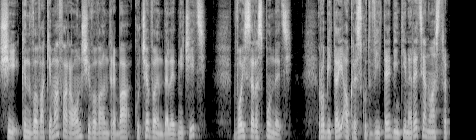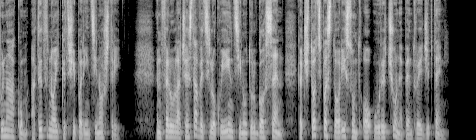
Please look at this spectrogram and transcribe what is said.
Și când vă va chema faraon și vă va întreba cu ce vă îndeletniciți, voi să răspundeți, Robii tăi au crescut vite din tinerețea noastră până acum, atât noi cât și părinții noștri. În felul acesta veți locui în ținutul Gosen, căci toți păstorii sunt o urăciune pentru egipteni.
